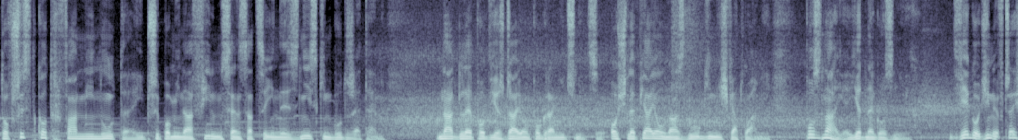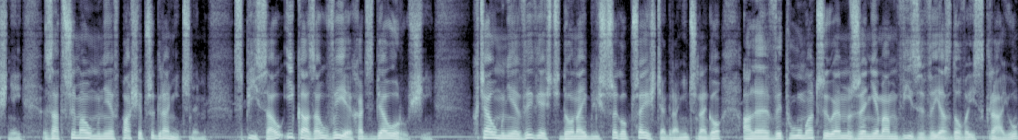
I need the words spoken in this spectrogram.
To wszystko trwa minutę i przypomina film sensacyjny z niskim budżetem. Nagle podjeżdżają pogranicznicy, oślepiają nas długimi światłami. Poznaję jednego z nich. Dwie godziny wcześniej zatrzymał mnie w pasie przygranicznym, spisał i kazał wyjechać z Białorusi. Chciał mnie wywieźć do najbliższego przejścia granicznego, ale wytłumaczyłem, że nie mam wizy wyjazdowej z kraju,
